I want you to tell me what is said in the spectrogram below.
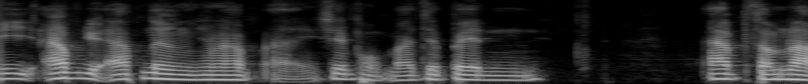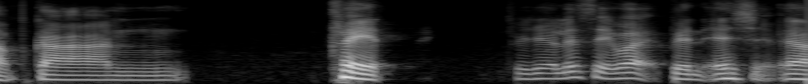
มีแอปอยู่แอปหนึ่งใช่ไหมครับอ่าอย่างเช่นผมอาจจะเป็นแอปสำหรับการ เทรดคือจะ let's say ว่าเป็น H อ่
